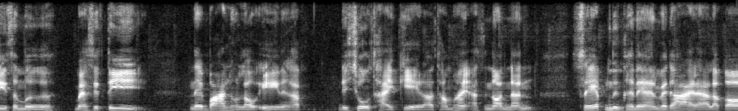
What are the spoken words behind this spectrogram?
ตีเสมอแมนซิตี้ในบ้านของเราเองนะครับ ในช่วงท้ายเกมเราทำให้อาร์เซนอลนั้นเซฟหนึ่งคะแนนไว้ได้แล้ว แล้วก็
